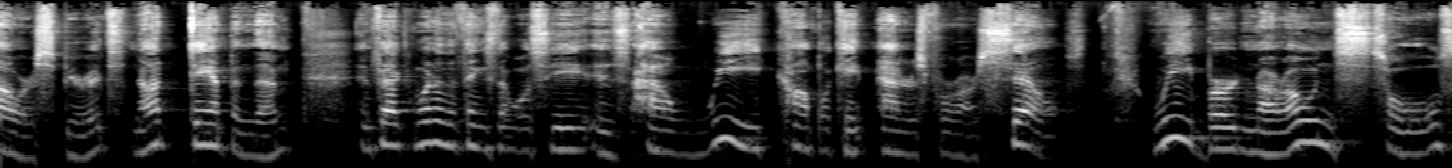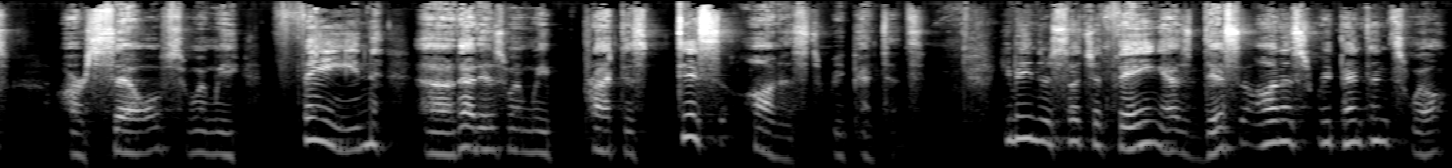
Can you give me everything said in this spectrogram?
our spirits, not dampen them. In fact, one of the things that we'll see is how we complicate matters for ourselves. We burden our own souls ourselves when we feign, uh, that is, when we practice dishonest repentance. You mean there's such a thing as dishonest repentance? Well,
